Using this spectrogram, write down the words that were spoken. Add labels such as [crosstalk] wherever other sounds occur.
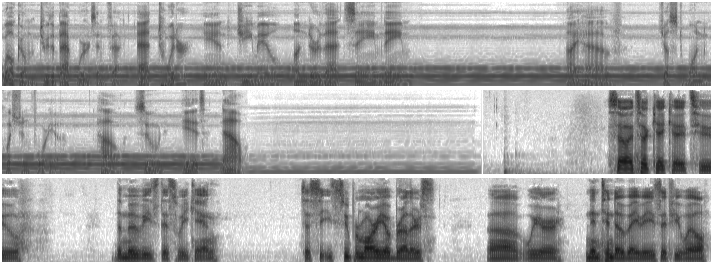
Welcome to the Backwards Infect at Twitter and Gmail under that same name. I have just one question for you. How soon is now? So I took KK to the movies this weekend to see Super Mario Brothers. Uh, we're Nintendo babies, if you will.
